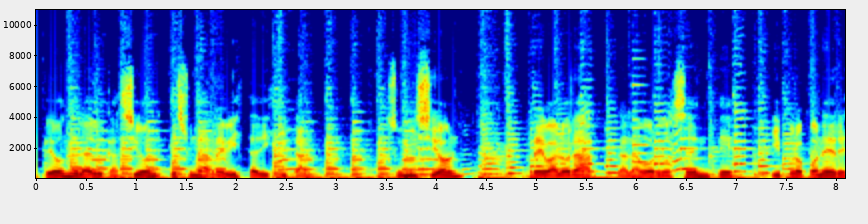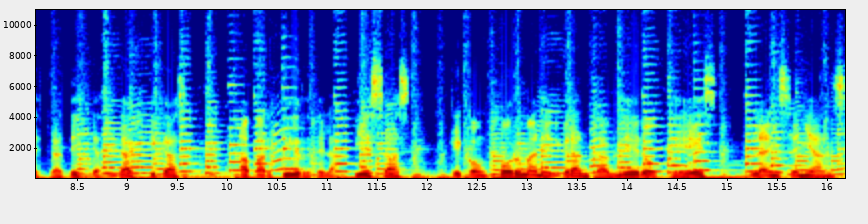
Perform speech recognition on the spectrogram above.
Peón de la Educación es una revista digital. Su misión, revalorar la labor docente y proponer estrategias didácticas a partir de las piezas que conforman el gran tablero que es la enseñanza.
